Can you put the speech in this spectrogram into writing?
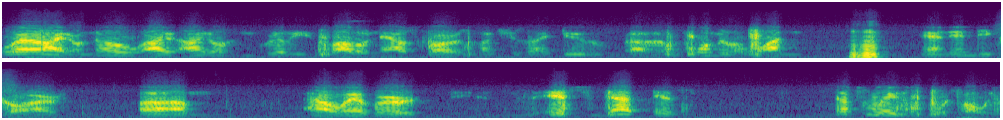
Well, I don't know. I, I don't really follow NASCAR as much as I do uh, Formula One Mm-hmm. and IndyCar. Um, however, it's that is that's the way the sport's always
